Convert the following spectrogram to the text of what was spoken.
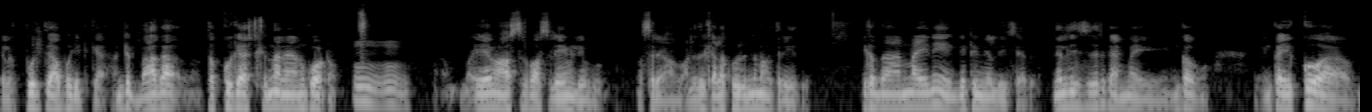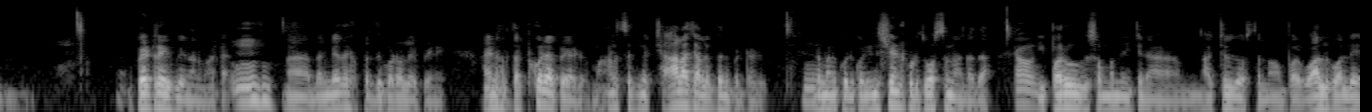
వీళ్ళకి పూర్తి ఆపోజిట్ క్యాస్ట్ అంటే బాగా తక్కువ క్యాస్ట్ కింద నేను అనుకోవటం. ఉమ్, ఉమ్, ఏం ఆస్తులు పాస్తులు ఏమి లేవు. అసలు వాళ్ళిద్దరికి ఎలా కుదిరిందో మనకు తెలియదు. ఇక అమ్మాయిని గట్టిగా నిలదీశారు. నిలదీసేసరికి అమ్మాయి ఇంకా ఇంకా ఎక్కువ బెటర్ అయిపోయింది అనమాట దాని మీద పెద్ద గొడవలు అయిపోయినాయి. ఆయన అసలు తట్టుకోలేకపోయాడు. మానసికంగా చాలా చాలా ఇబ్బంది పడ్డాడు. అంటే మనం కొన్ని కొన్ని ఇన్సిడెంట్లు కూడా చూస్తున్నాం కదా. ఈ పరువుకు సంబంధించిన హత్యలు చూస్తున్నాం. వాళ్ళకి వాళ్ళే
